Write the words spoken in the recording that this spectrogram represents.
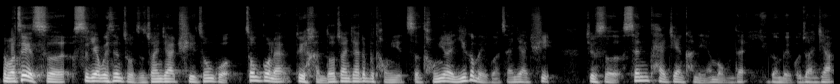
那么这次世界卫生组织专家去中国，中共呢对很多专家都不同意，只同意了一个美国专家去，就是生态健康联盟的一个美国专家。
